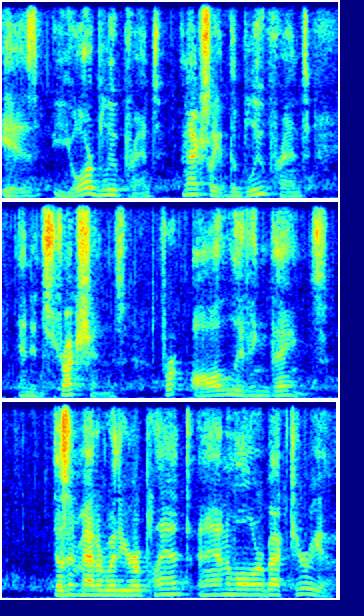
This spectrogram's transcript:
is your blueprint, and actually the blueprint and instructions for all living things. Doesn't matter whether you're a plant, an animal, or a bacteria,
